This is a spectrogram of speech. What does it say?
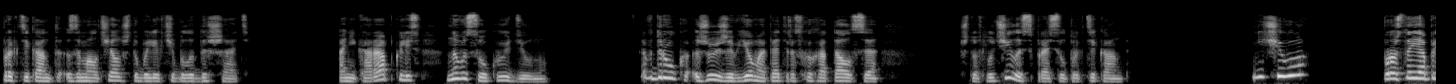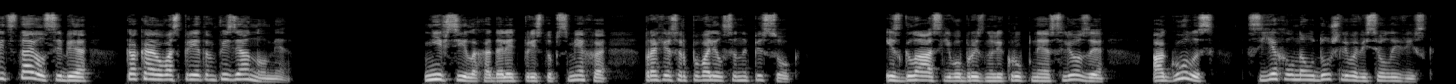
Практикант замолчал, чтобы легче было дышать. Они карабкались на высокую дюну. Вдруг Жуй живьем опять расхохотался. «Что случилось?» — спросил практикант. «Ничего», Просто я представил себе, какая у вас при этом физиономия. Не в силах одолеть приступ смеха, профессор повалился на песок. Из глаз его брызнули крупные слезы, а голос съехал на удушливо веселый виск.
